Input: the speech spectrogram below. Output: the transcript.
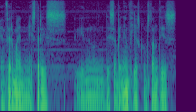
Enferma en estrés, en desavenencias constantes,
